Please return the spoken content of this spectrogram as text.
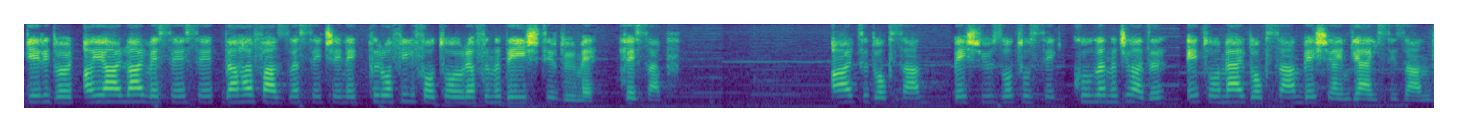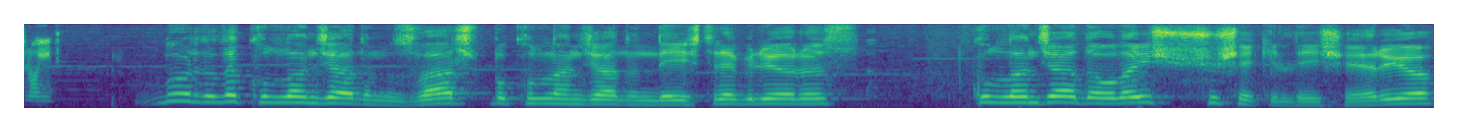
geri dön. Ayarlar ve SS daha fazla seçenek profil fotoğrafını değiştir düğme. Hesap. Artı 90 538 kullanıcı adı etomer 95 engelsiz Android. Burada da kullanıcı adımız var. Bu kullanıcı adını değiştirebiliyoruz. Kullanıcı adı olayı şu şekilde işe yarıyor.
